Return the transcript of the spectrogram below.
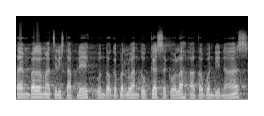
tempel majelis tablik untuk keperluan tugas sekolah ataupun dinas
